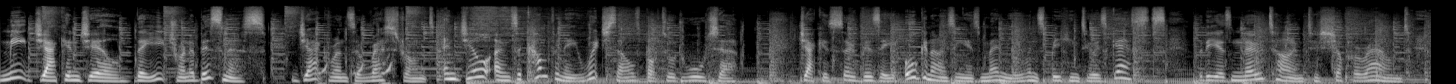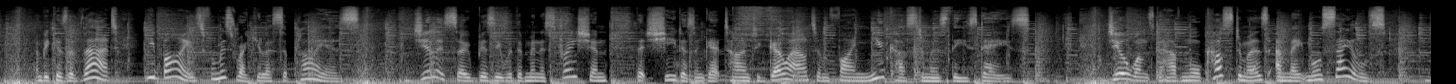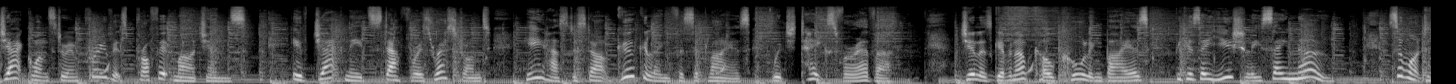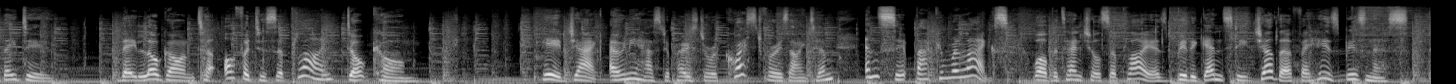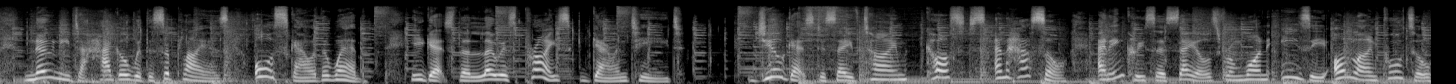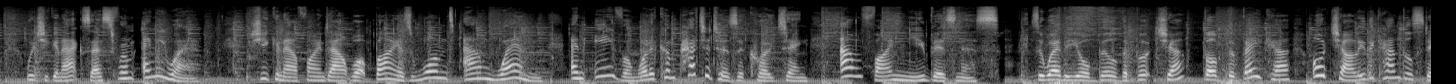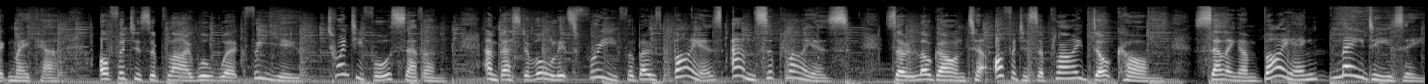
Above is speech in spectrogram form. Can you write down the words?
Meet Jack and Jill. They each run a business. Jack runs a restaurant and Jill owns a company which sells bottled water. Jack is so busy organising his menu and speaking to his guests that he has no time to shop around. And because of that, he buys from his regular suppliers. Jill is so busy with administration that she doesn't get time to go out and find new customers these days. Jill wants to have more customers and make more sales. Jack wants to improve its profit margins. If Jack needs staff for his restaurant, he has to start Googling for suppliers, which takes forever. Jill has given up cold calling buyers because they usually say no. So what do they do? They log on to offer2supply.com. Here, Jack only has to post a request for his item and sit back and relax while potential suppliers bid against each other for his business. No need to haggle with the suppliers or scour the web. He gets the lowest price guaranteed. Jill gets to save time, costs, and hassle and increase her sales from one easy online portal which she can access from anywhere. She can now find out what buyers want and when, and even what her competitors are quoting, and find new business. So, whether you're Bill the Butcher, Bob the Baker, or Charlie the Candlestick Maker, Offer2Supply will work for you 24 7. And best of all, it's free for both buyers and suppliers. So log on to offer2supply.com. Selling and buying made easy.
